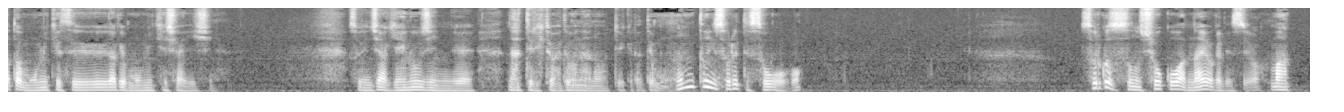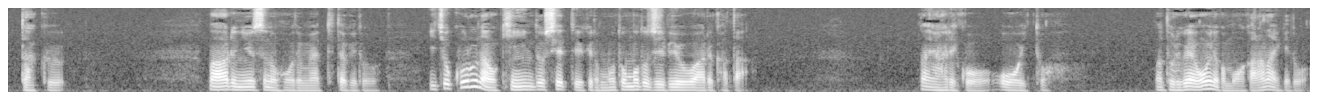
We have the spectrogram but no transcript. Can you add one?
あとはもみ消すだけもみ消しゃいいしね。それにじゃあ芸能人でなってる人はどうなの？って言うけどでも本当にそれってそう？それこそその証拠はないわけですよ。全く。まあ、あるニュースの方でもやってたけど一応コロナを起因としてっていうけどもともと持病はある方。がやはりこう多いと、まあ、どれぐらい多いのかもわからないけど。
